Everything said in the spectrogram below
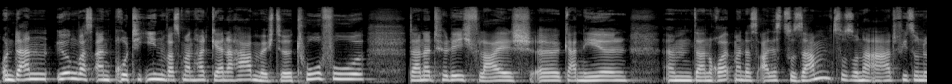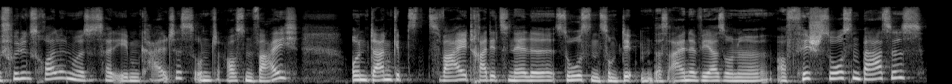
Und dann irgendwas an Protein, was man halt gerne haben möchte. Tofu, dann natürlich Fleisch, äh, Garnelen. Ähm, dann rollt man das alles zusammen zu so einer Art wie so eine Frühlingsrolle, nur es ist halt eben kaltes und außen weich. Und dann gibt's zwei traditionelle Soßen zum Dippen. Das eine wäre so eine auf Fischsoßenbasis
